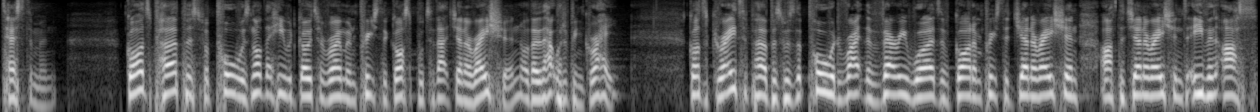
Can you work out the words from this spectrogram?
Testament. God's purpose for Paul was not that he would go to Rome and preach the gospel to that generation, although that would have been great. God's greater purpose was that Paul would write the very words of God and preach to generation after generation to even us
